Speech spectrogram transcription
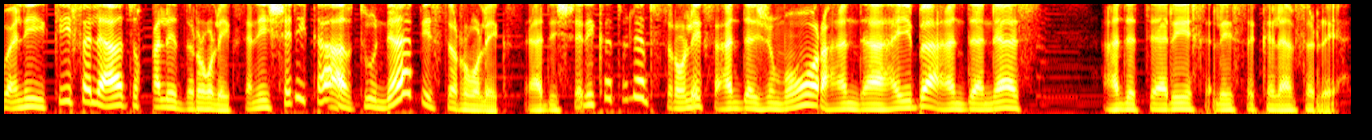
يعني كيف لا تقلد Rolex يعني الشركة تنافس ال Rolex هذه الشركة تنافس Rolex عندها جمهور عندها هيبة عندها ناس عندها تاريخ ليس كلام في الريح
